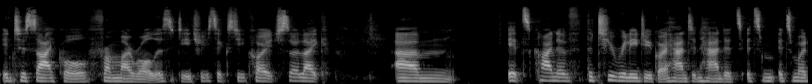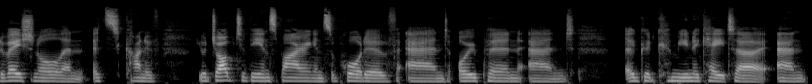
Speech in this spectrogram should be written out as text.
into cycle from my role as a D360 coach. So like um it's kind of the two really do go hand in hand. It's it's it's motivational and it's kind of your job to be inspiring and supportive and open and a good communicator and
